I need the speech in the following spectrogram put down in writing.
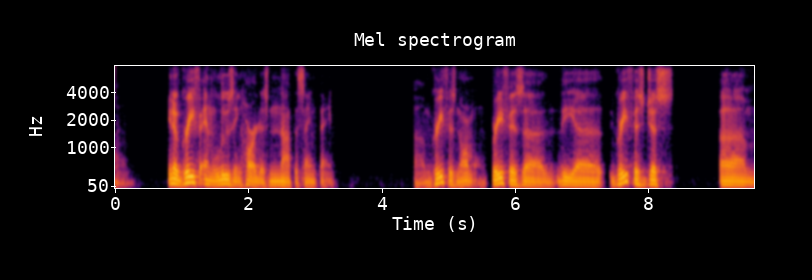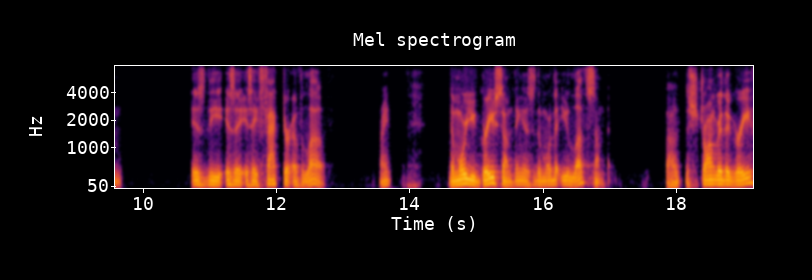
Um, you know, grief and losing heart is not the same thing. Um, grief is normal. Grief is uh, the uh, grief is just um, is the is a is a factor of love, right? The more you grieve something, is the more that you love something. Uh, the stronger the grief,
